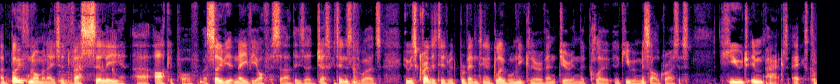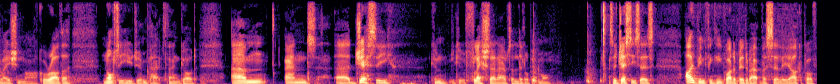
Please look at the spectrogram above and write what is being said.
are both nominated Vasily uh, Arkhipov, a Soviet Navy officer, these are Jessica Tinsley's words, who is credited with preventing a global nuclear event during the Cuban Missile Crisis. Huge impact, exclamation mark, or rather, not a huge impact, thank God. Um, and uh, Jesse can, can flesh that out a little bit more. So Jesse says, I've been thinking quite a bit about Vasily Arkhipov.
